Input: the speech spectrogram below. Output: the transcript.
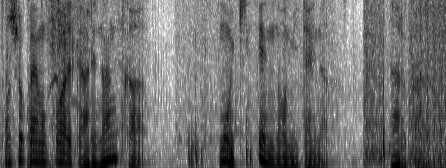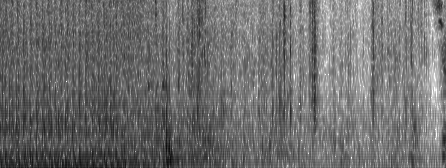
図書館も壊れてあれなんかもう来てんの？みたいななるからさ。し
